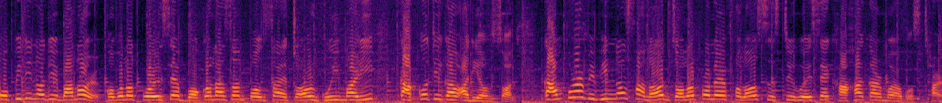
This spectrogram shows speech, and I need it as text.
কপিলী নদীৰ বানৰ কবলত পৰিছে বগলাজান পঞ্চায়তৰ গুইমাৰী কাকতিগাঁও আদি অঞ্চল। কামপুৰৰ বিভিন্ন স্থানত জলপ্ৰলয়ৰ ফলত সৃষ্টি হৈছে হাহাকাৰময় অৱস্থাৰ।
